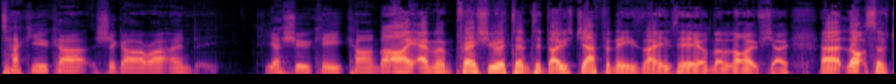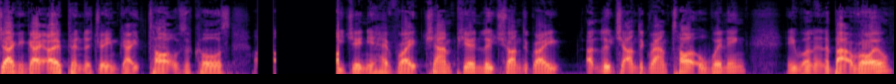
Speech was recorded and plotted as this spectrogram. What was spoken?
Takuka Shigara, and Yashuki Kanda. I am impressed you attempted those Japanese names here on the live show. Uh, lots of Dragon Gate Open, the Dream Gate titles, of course. Junior Heavyweight Champion, Lucha Underground, uh, Lucha Underground title winning. He won it in a Battle Royal.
